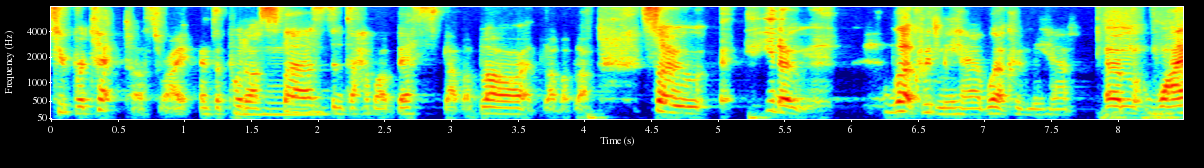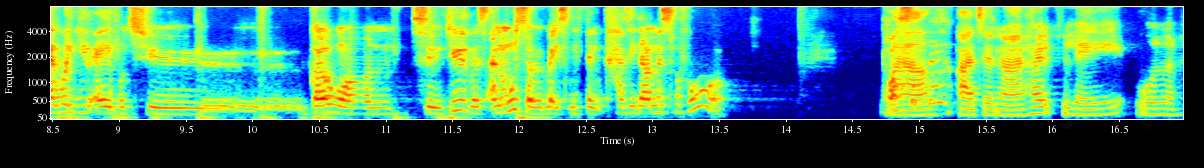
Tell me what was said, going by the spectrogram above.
to protect us, right, and to put mm. us first and to have our best, blah blah blah, blah blah blah. So, you know. Work with me here. Work with me here. Um, why were you able to go on to do this? And also, it makes me think: Has he done this before? Possibly? Well, I don't know. Hopefully, all of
